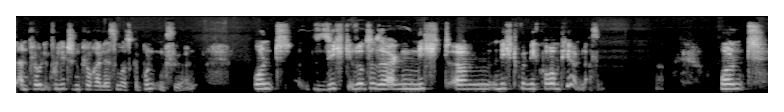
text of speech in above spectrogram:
an politischen Pluralismus gebunden fühlen und sich sozusagen nicht, ähm, nicht, nicht korrumpieren lassen. Und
